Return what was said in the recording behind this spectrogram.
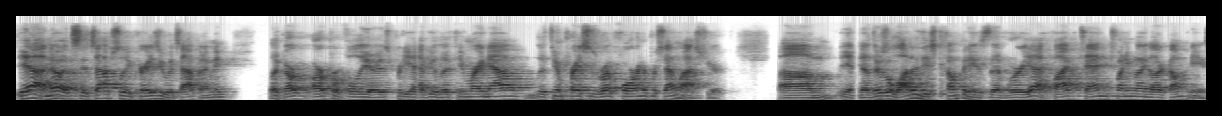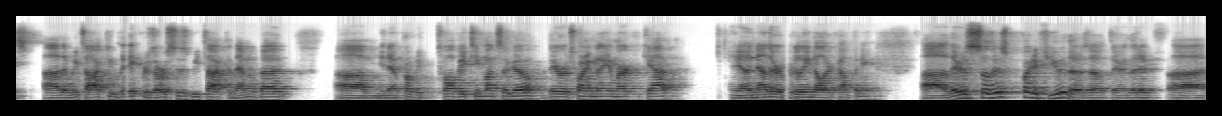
Yeah, no, it's it's absolutely crazy what's happened. I mean, look, our, our portfolio is pretty heavy lithium right now. Lithium prices were up 400% last year. Um, you know, there's a lot of these companies that were, yeah, 5, 10, 20 million dollar companies uh, that we talked to. Lake Resources, we talked to them about, um, you know, probably 12, 18 months ago. They were a 20 million market cap. You know, now they're a billion dollar company. Uh, there's so there's quite a few of those out there that have uh,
